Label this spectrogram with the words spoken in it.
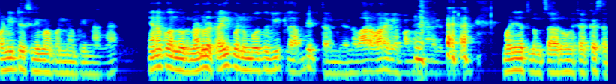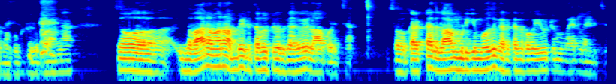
பண்ணிட்டு சினிமா பண்ணு அப்படின்னாங்க. எனக்கும் அந்த ஒரு நடுவில் ட்ரை பண்ணும்போது வீட்டில் அப்டேட் தர முடியாது. வார வாரம் கேட்பாங்க மணிரத்னம் சாரும் சங்கர் சாரும் கூப்பிட்டு போகிறாங்க ஸோ இந்த வாரம் வாரம் அப்டேட் தவிர்க்கிறதுக்காகவே லா படித்தேன் ஸோ கரெக்டாக அது லா முடிக்கும் போது கரெக்டாக அந்த பக்கம் யூடியூப் வைரல் ஆயிடுச்சு.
